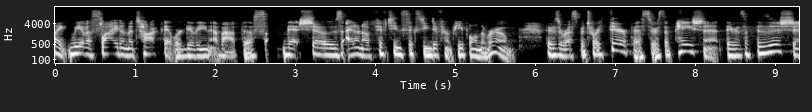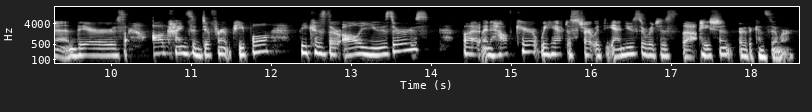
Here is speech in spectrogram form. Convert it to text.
like we have a slide in the talk that we're giving about this that shows, I don't know, 15, 16 different people in the room. There's a respiratory therapist, there's a patient, there's a physician, there's all kinds of different people because they're all users. But in healthcare, we have to start with the end user, which is the patient or the consumer.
